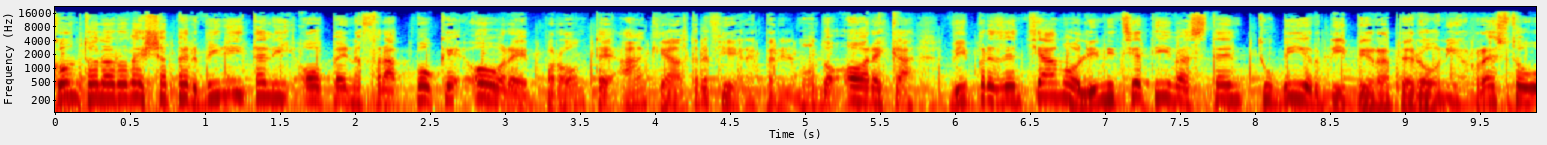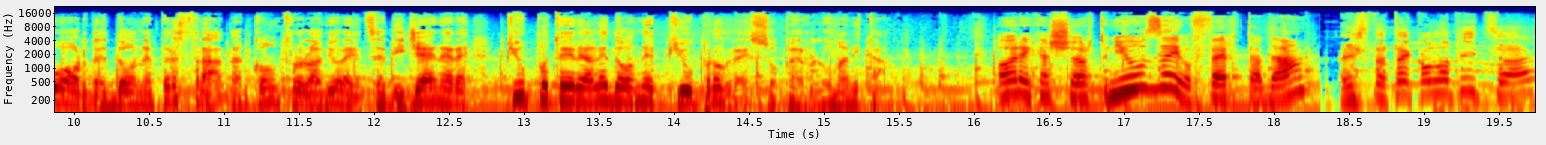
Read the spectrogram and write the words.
Conto la rovescia per Vinitali, open fra poche ore, pronte anche altre fiere per il mondo Oreca. Vi presentiamo l'iniziativa Stand to Beer di Birra Peroni, Resto World e Donne per strada contro la violenza di genere, più potere alle donne, più progresso per l'umanità. Oreca Short News è offerta da... E sta te con la pizza?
